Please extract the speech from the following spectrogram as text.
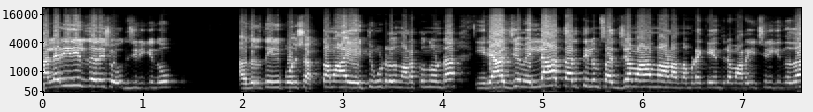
നല്ല രീതിയിൽ തന്നെ ചോദിച്ചിരിക്കുന്നു. അതിർത്തിയിൽ ഇപ്പോൾ ശക്തമായ ഏറ്റുമുട്ടൽ നടക്കുന്നുണ്ട്. ഈ രാജ്യം എല്ലാ തരത്തിലും സജ്ജമാണെന്നാണ് നമ്മുടെ കേന്ദ്രം അറിയിച്ചിരിക്കുന്നത്.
